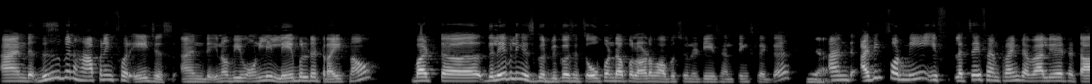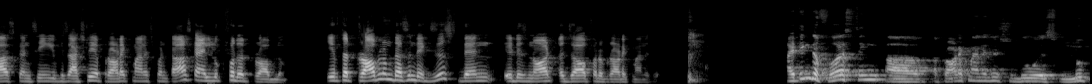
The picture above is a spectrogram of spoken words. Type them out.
and this has been happening for ages. And you know we've only labeled it right now. But uh, the labeling is good because it's opened up a lot of opportunities and things like that. Yeah. and i think for me if let's say if i'm trying to evaluate a task and seeing if it's actually a product management task i look for that problem. If the problem doesn't exist then it is not a job for a product manager. I think the first thing uh, a product manager should do is look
